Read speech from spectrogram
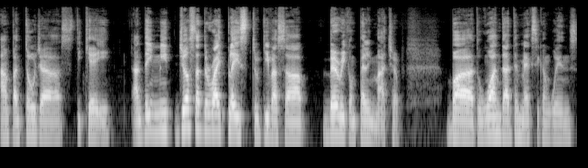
and Pantoja's decay, and they meet just at the right place to give us a very compelling matchup, but one that the Mexican wins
